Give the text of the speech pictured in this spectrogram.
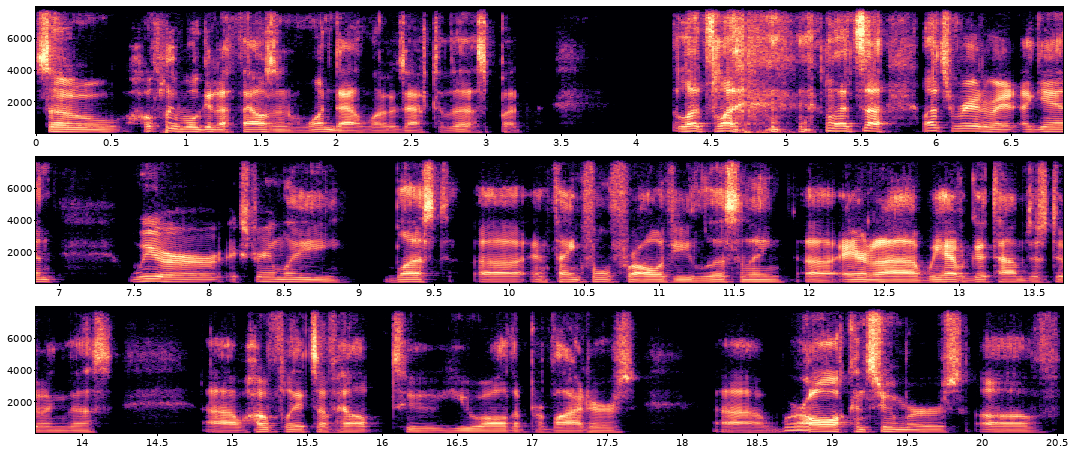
so hopefully we'll get a thousand and one downloads after this, but let's let let's uh let's reiterate again. We are extremely blessed uh, and thankful for all of you listening. Uh, Aaron and I, we have a good time just doing this. Uh, hopefully, it's of help to you all, the providers. Uh, we're all consumers of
